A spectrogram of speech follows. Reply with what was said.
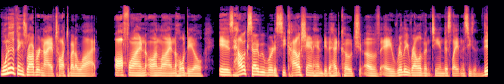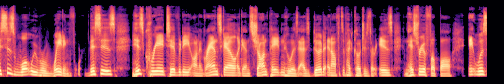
one of the things Robert and I have talked about a lot offline, online, the whole deal is how excited we were to see Kyle Shanahan be the head coach of a really relevant team this late in the season. This is what we were waiting for. This is his creativity on a grand scale against Sean Payton, who is as good an offensive head coach as there is in the history of football. It was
